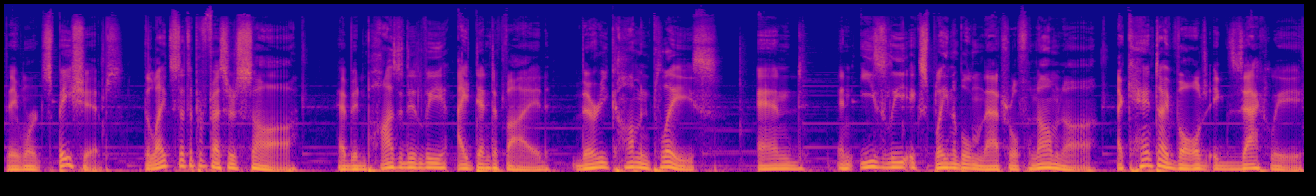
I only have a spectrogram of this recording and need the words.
They weren't spaceships. The lights that the professors saw have been positively identified, very commonplace, and an easily explainable natural phenomena. I can't divulge exactly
